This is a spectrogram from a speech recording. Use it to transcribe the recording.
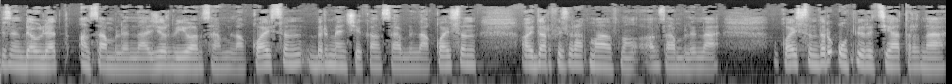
безнең дәүләт ансамбленә, җыр бию ансамбленә, кайсын бермәнчек ансамбленә, кайсын Айдар Физрахмановның ансамбленә, кайсындыр опера театрына,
